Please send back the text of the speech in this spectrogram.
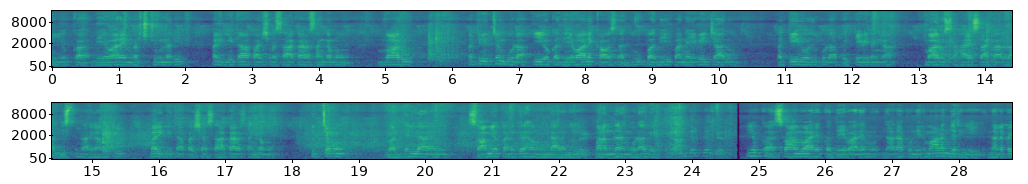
ఈ యొక్క దేవాలయం నడుచుచూ ఉన్నది. మరి గీతా పారిశవ సహకార సంఘము వారు ప్రతినిత్యం కూడా ఈ యొక్క దేవాలయం కావాల్సిన ధూప దీప నైవేద్యాలు ప్రతిరోజు కూడా పెట్టే విధంగా వారు సహాయ సహకారాలు అందిస్తున్నారు కాబట్టి మరి గీతా పరిశ్రమ సహకార సంఘము నిత్యము వర్ధిల్లాలని స్వామి యొక్క అనుగ్రహం ఉండాలని మనందరం కూడా వేడుకున్నాం ఈ యొక్క స్వామివారి యొక్క దేవాలయం దాదాపు నిర్మాణం జరిగి నలభై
